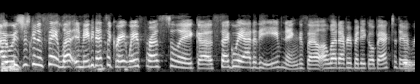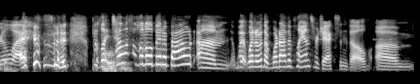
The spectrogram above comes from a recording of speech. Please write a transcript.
I was just gonna say, let and maybe that's a great way for us to like uh, segue out of the evening because I'll, I'll, let everybody go back to their okay. real lives. but but like, okay. tell us a little bit about um what what are the what are the plans for Jacksonville? Um,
